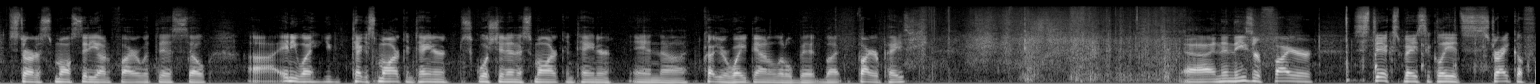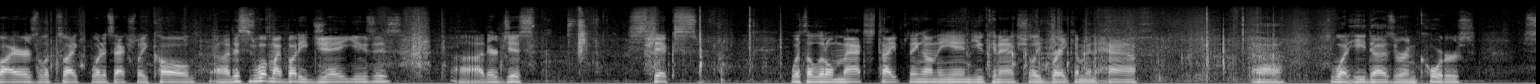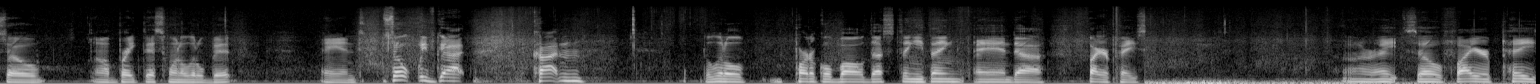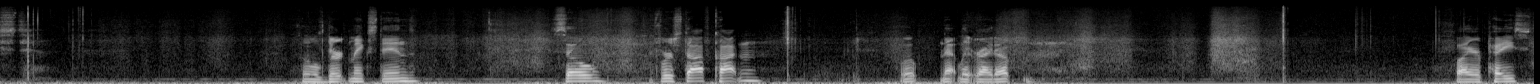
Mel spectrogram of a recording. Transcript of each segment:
start a small city on fire with this. So uh, anyway you can take a smaller container squish it in a smaller container and uh, cut your weight down a little bit but fire paste. Uh, and then these are fire sticks basically. It's strike a fires looks like what it's actually called. Uh, this is what my buddy Jay uses. Uh, they're just sticks with a little match type thing on the end. You can actually break them in half uh, what he does are in quarters. So I'll break this one a little bit. And so we've got cotton the little particle ball dust thingy thing and uh, fire paste alright so fire paste. A little dirt mixed in. So first off cotton. Oh that lit right up. Fire paste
